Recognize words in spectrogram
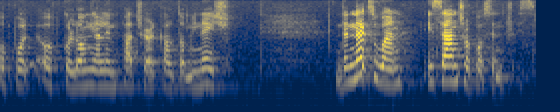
of, of colonial and patriarchal domination. The next one is anthropocentrism.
